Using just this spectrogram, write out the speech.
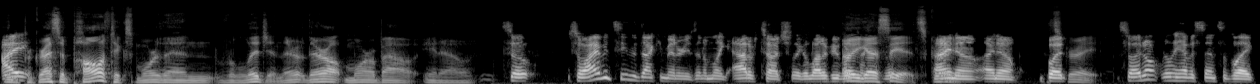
I- progressive politics more than religion. They're they're all more about you know. So so I haven't seen the documentaries, and I'm like out of touch. Like a lot of people. Oh, you got to see it. It's great. I know, I know, It's but great. so I don't really have a sense of like,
